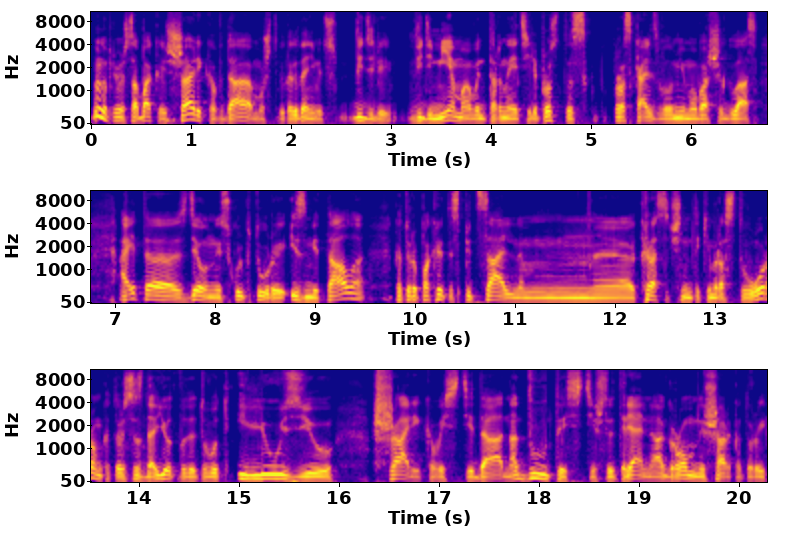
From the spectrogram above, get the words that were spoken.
Ну, например, собака из шариков, да, может, вы когда-нибудь видели в виде мема в интернете или просто проскальзывала мимо ваших глаз. А это сделанные скульптуры из металла, зеркала, которые покрыты специальным э, красочным таким раствором, который создает вот эту вот иллюзию шариковости, да, надутости, что это реально огромный шар, который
